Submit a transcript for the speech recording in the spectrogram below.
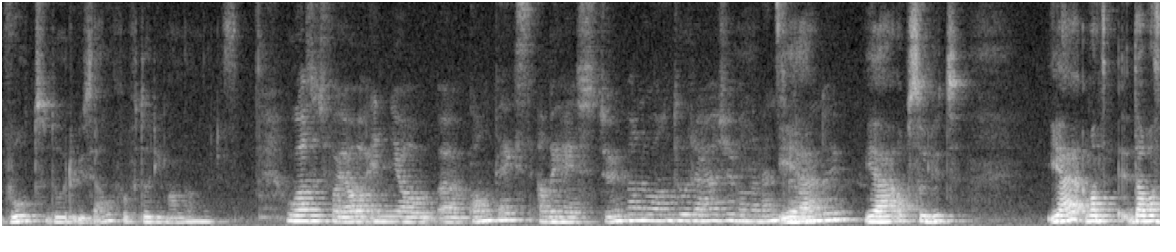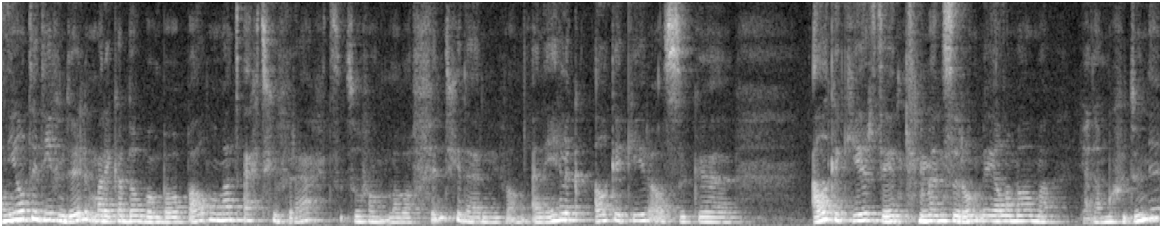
voelt door jezelf of door iemand anders. Hoe was het voor jou in jouw uh, context? Had jij steun van uw entourage, van de mensen ja, rond u? Ja, absoluut. Ja, want dat was niet altijd even duidelijk, maar ik heb op een bepaald moment echt gevraagd. Zo van, maar wat vind je daar nu van? En eigenlijk elke keer als ik... Uh, elke keer zeiden die mensen rond mij allemaal, maar ja, dat moet je doen, hè.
